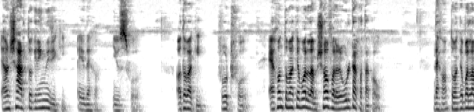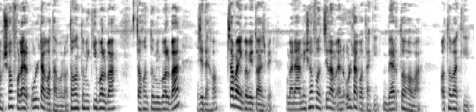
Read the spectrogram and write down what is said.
এখন সার্থকের ইংরেজি কি? এই দেখো ইউজফুল অথবা কি? ফ্রুটফুল এখন তোমাকে বললাম সফলের উল্টা কথা কও। দেখো, তোমাকে বললাম সফলের উল্টা কথা বলো। তখন তুমি কি বলবা? তখন তুমি বলবা যে দেখো, স্বাভাবিকভাবেই তো আসবে। মানে আমি সফল ছিলাম, এখন উল্টা কথা কি? ব্যর্থ হওয়া। অথবা কি?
